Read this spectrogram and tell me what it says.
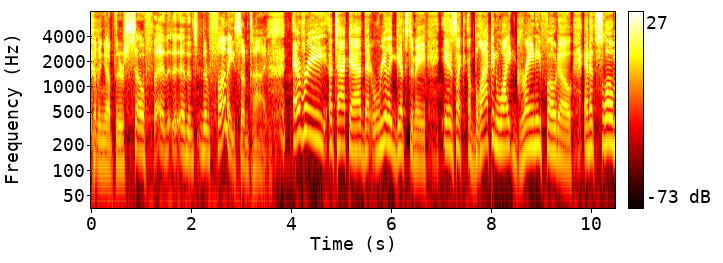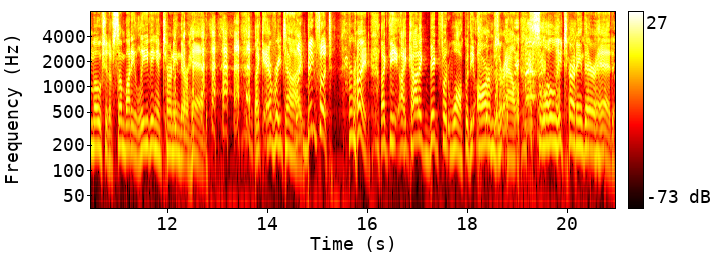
coming up. They're so they're funny sometimes. Every attack ad that really gets to me is like a black and white grainy photo and it's slow motion of somebody leaving and turning their head. like every time. Like Bigfoot. Right. Like the iconic Bigfoot walk where the arms are out, slowly turning their head.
